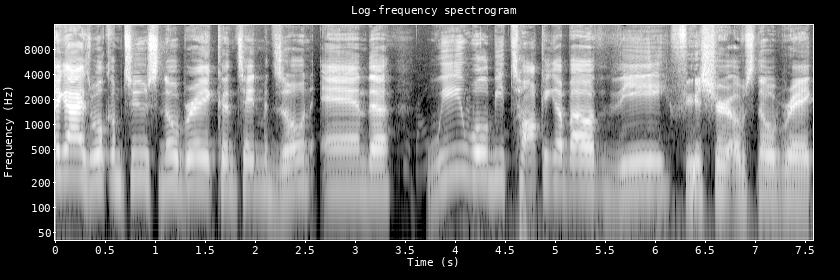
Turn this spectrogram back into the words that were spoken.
Hey guys, welcome to Snowbreak Containment Zone, and uh, we will be talking about the future of Snowbreak,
